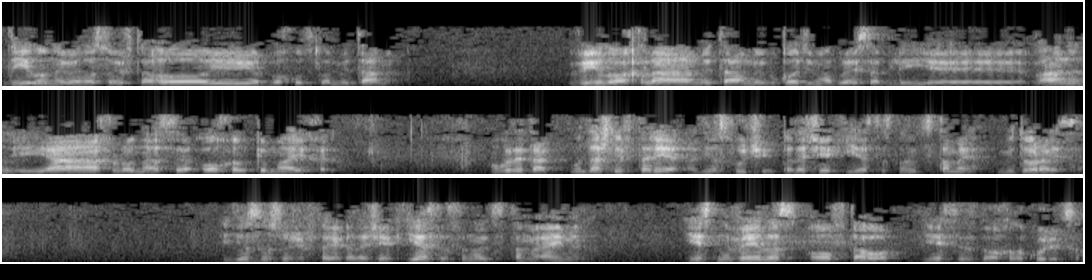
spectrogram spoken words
Дилу навела свой втаго и бахут сламитамы. Вилу ахла метам и вгодим абрей саблие. Ванан и ях ло насе охал кемайхаль. Он говорит так, мы нашли в Таре один случай, когда человек ест и становится таме, мидорайса. Единственный случай в Таре, когда человек ест и становится таме, а именно. Есть невейлас оф тагор, если сдохла курица.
